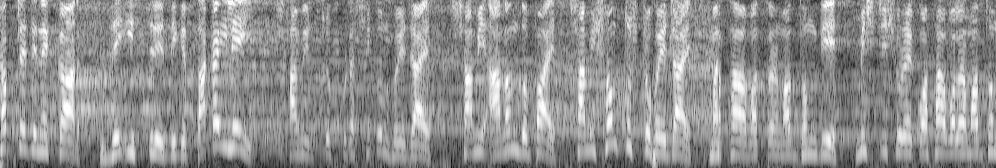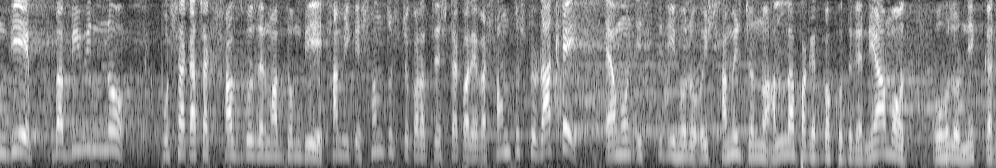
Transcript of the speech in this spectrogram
সবচাইতে নেককার, যে স্ত্রীর দিকে তাকাইলেই স্বামীর চক্ষুটা শীতল হয়ে যায়, স্বামী আনন্দ পায়, স্বামী সন্তুষ্ট হয়ে যায়। কথাবার্তার মাধ্যম দিয়ে, মিষ্টি সুরে কথা বলার মাধ্যম দিয়ে বা বিভিন্ন পোশাক আশাক সাজগোজের মাধ্যম দিয়ে স্বামীকে সন্তুষ্ট করার চেষ্টা করে বা সন্তুষ্ট রাখে, এমন স্ত্রী হলো ওই স্বামীর জন্য আল্লাহ পাকের পক্ষ থেকে নিয়ামত, ও হলো নেককার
